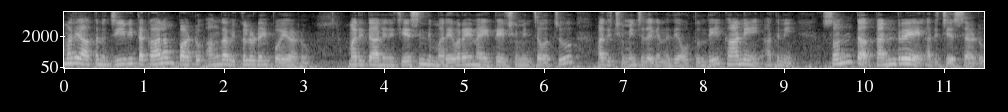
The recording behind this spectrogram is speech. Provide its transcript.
మరి అతను జీవితకాలం పాటు అంగవికలుడైపోయాడు. మరి దానిని చేసింది మరెవరైనా అయితే క్షమించవచ్చు. అది క్షమించదగినది అవుతుంది. కానీ అతని సొంత తండ్రే అది చేశాడు.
